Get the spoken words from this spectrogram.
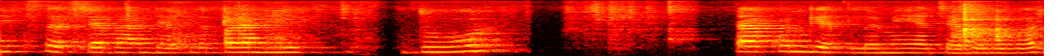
मिक्सरच्या भांड्यातलं पाणी धुवून टाकून घेतलं मी याच्याबरोबर.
